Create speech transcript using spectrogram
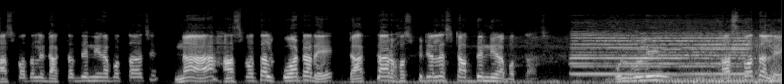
হাসপাতালে ডাক্তারদের নিরাপত্তা আছে না হাসপাতাল কোয়ার্টারে ডাক্তার হসপিটালের স্টাফদের নিরাপত্তা আছে। বুলবুলি হাসপাতালে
